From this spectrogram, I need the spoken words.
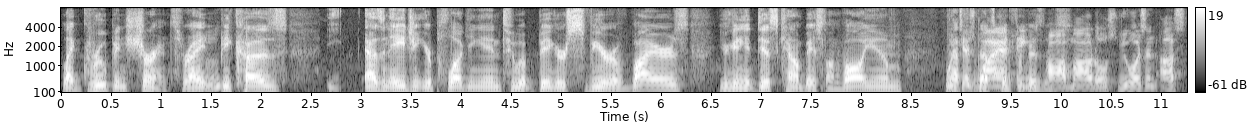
like group insurance, right? Mm-hmm. Because as an agent, you're plugging into a bigger sphere of buyers. You're getting a discount based on volume. Which that's, is that's why good I think business. our models, yours and us,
